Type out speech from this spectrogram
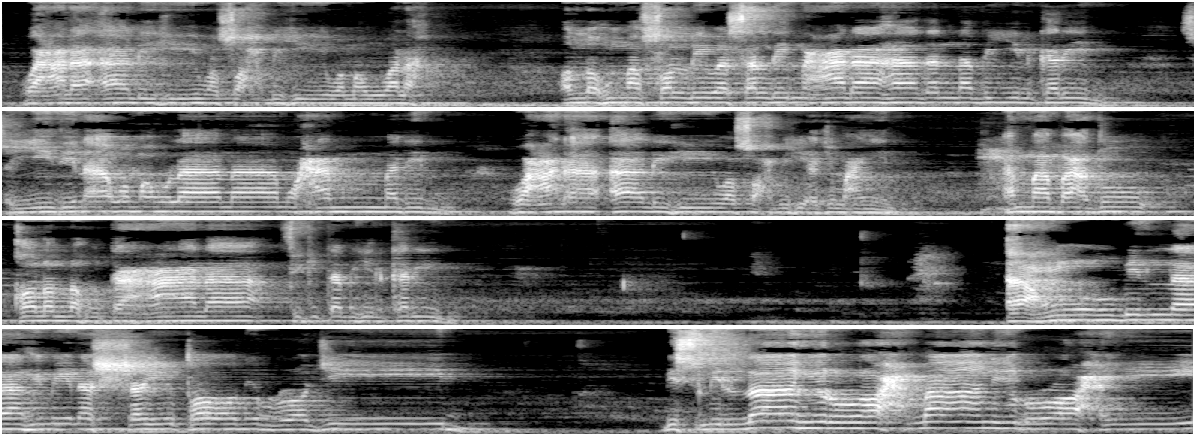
wa ala alihi wa اللهم صل وسلم على هذا النبي الكريم سيدنا ومولانا محمد وعلى آله وصحبه أجمعين. أما بعد قال الله تعالى في كتابه الكريم أعوذ بالله من الشيطان الرجيم. بسم الله الرحمن الرحيم.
